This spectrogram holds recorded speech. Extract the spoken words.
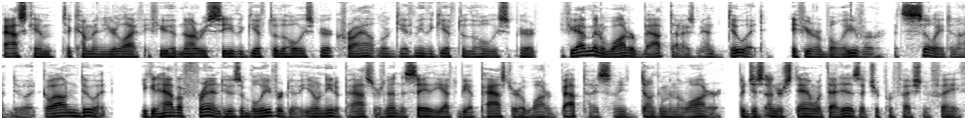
ask Him to come into your life. If you have not received the gift of the Holy Spirit, cry out, Lord, give me the gift of the Holy Spirit. If you haven't been water baptized, man, do it. If you're a believer, it's silly to not do it. Go out and do it. You can have a friend who's a believer do it. You don't need a pastor. There's nothing to say that you have to be a pastor to water baptize somebody, dunk them in the water. But just understand what that is. That's your profession of faith.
